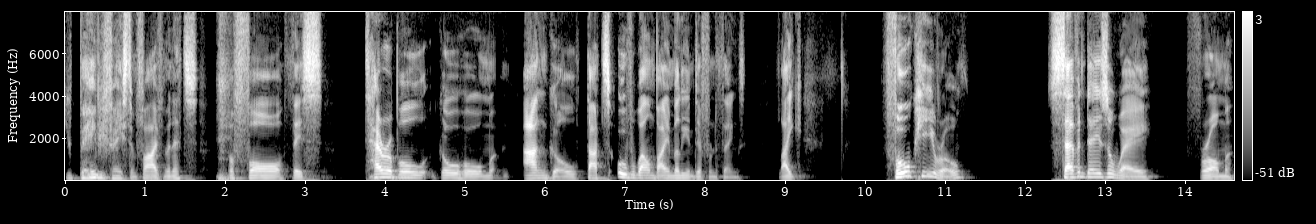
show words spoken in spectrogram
You baby faced him five minutes before this terrible go home angle that's overwhelmed by a million different things. Like, folk hero seven days away from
